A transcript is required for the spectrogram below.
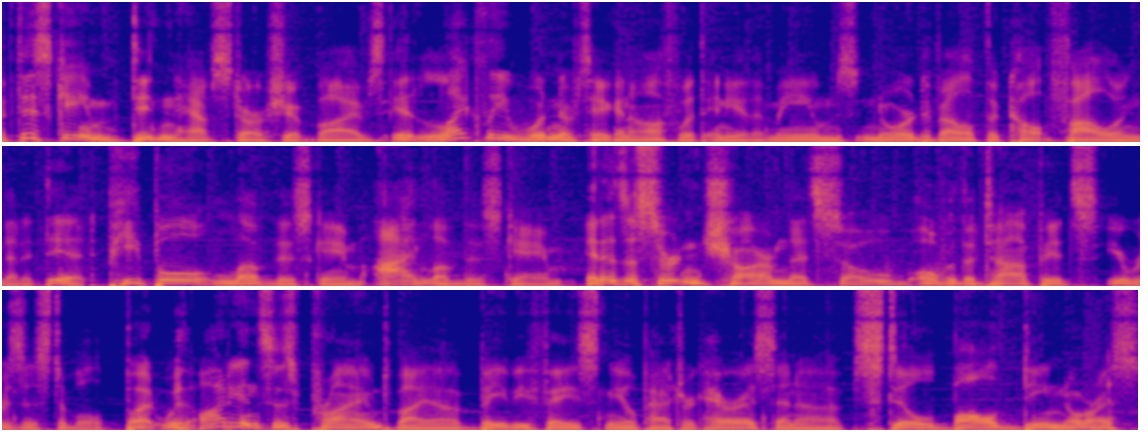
If this game didn't have Starship vibes, it likely wouldn't have taken off with any of the memes, nor developed the cult following that it did. People love this game. I love this game. It has a certain charm that's so over the top it's irresistible. But with audiences primed by a babyface Neil Patrick Harris and a still bald Dean Norris,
